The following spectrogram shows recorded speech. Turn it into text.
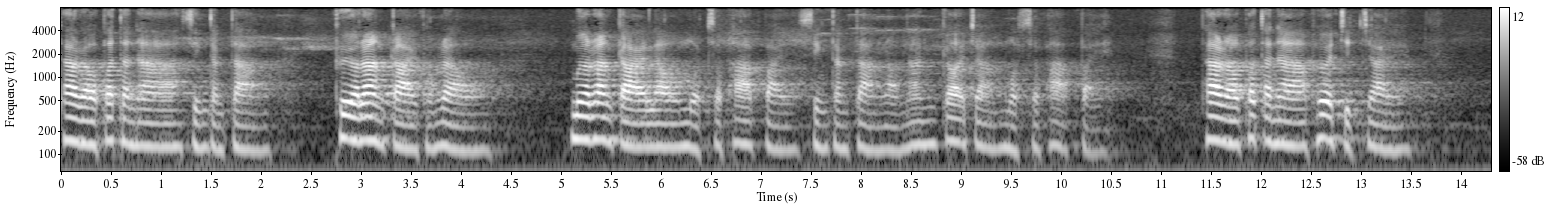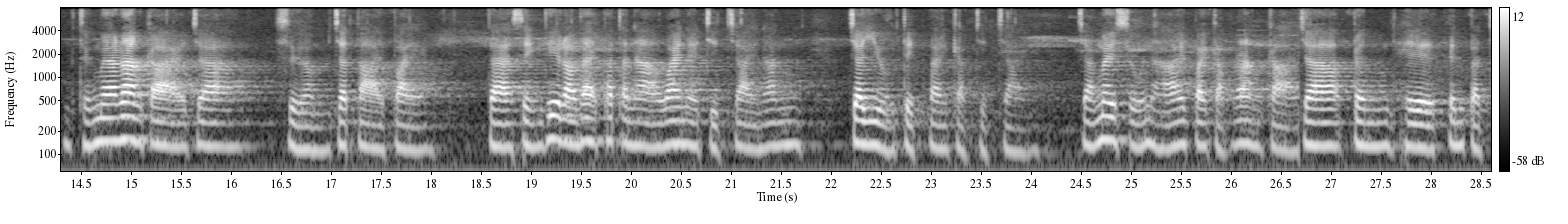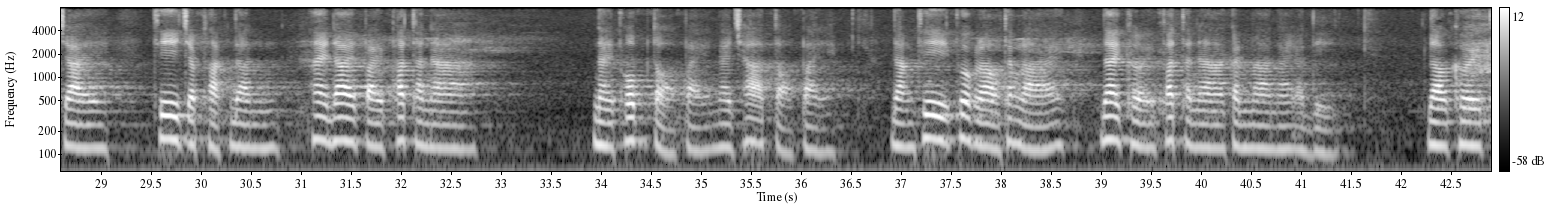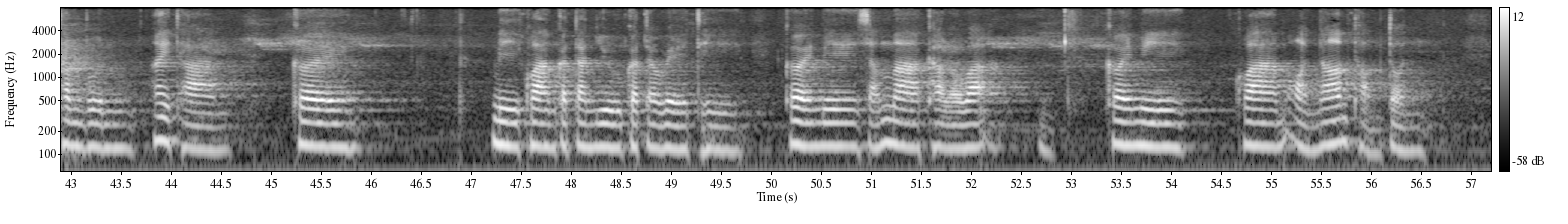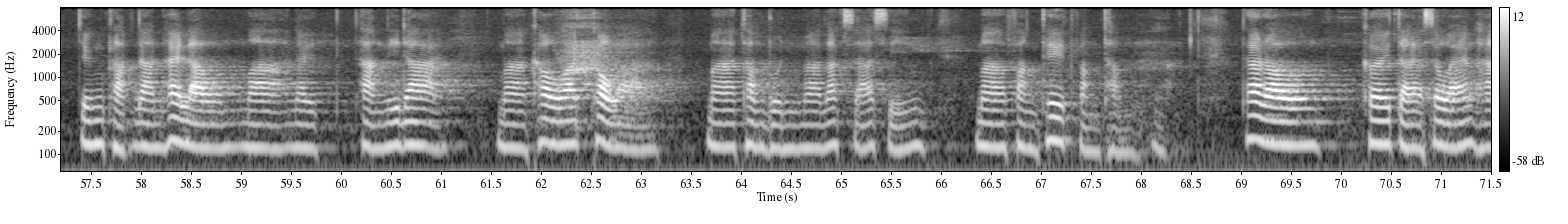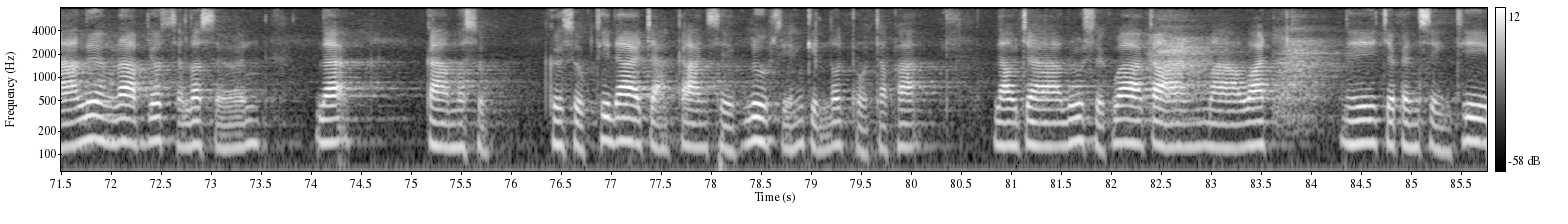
ถ้าเราพัฒนาสิ่งต่างๆ เพื่อร่างกายของเรา เมื่อร่างกายเราหมดสภาพไป สิ่งต่างๆ เหล่านั้นก็จะหมดสภาพไป ถ้าเราพัฒนาเพื่อจิตใจ ถึงแม้ร่างกายจะเสื่อมจะตายไป แต่สิ่งที่เราได้พัฒนาไว้ในจิตใจนั้น จะอยู่ติดไปกับจิตใจ จะไม่สูญหายไปกับร่างกาย จะเป็นเหตุเป็นปัจจัย ที่จะผลักดันให้ได้ไปพัฒนา ในภพต่อไปในชาติต่อไป ดังที่พวกเราทั้งหลายได้เคยพัฒนากันมาในอดีต เราเคยทำบุญให้ทาน เคยมีความกตัญญูกตเวที เคยมีสัมมาคารวะ เคยมีความอ่อนน้อมถ่อมตน จึงผลักดันให้เรามาในทางนี้ได้ มาเข้าวัดเข้าวา มาทำบุญมารักษาศีล มาฟังเทศฟังธรรม ถ้าเราเคยแต่แสวงหาเรื่องราบยศสรรเสริญ และกามสุข คือสุขที่ได้จากการเสพรูปเสียงกลิ่นรสผลตภะเราจะรู้สึกว่าการมาวัดนี้จะเป็นสิ่งที่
